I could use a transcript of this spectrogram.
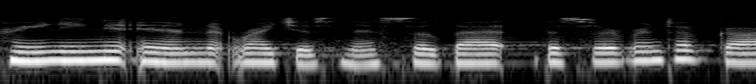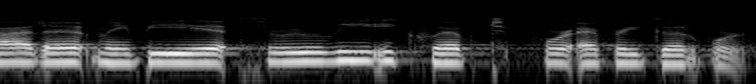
training in righteousness, so that the servant of God may be thoroughly equipped for every good work.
